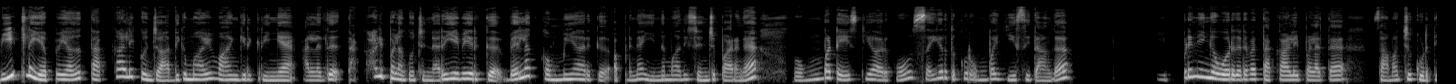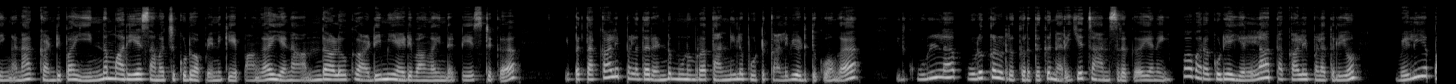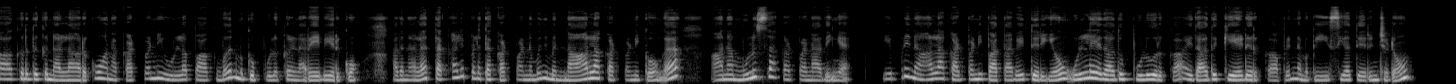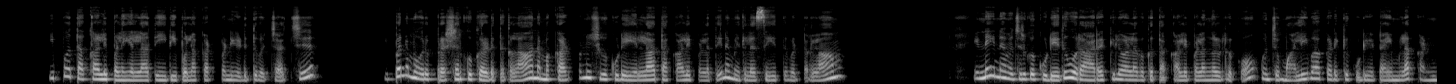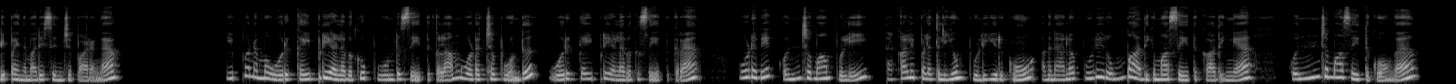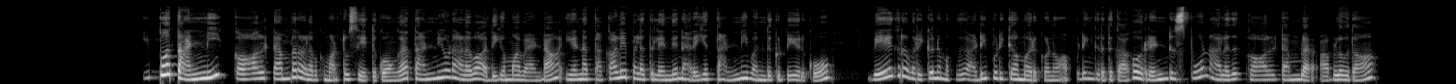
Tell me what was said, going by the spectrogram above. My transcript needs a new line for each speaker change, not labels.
வீட்டில் எப்பயாவது தக்காளி கொஞ்சம் அதிகமாகவே வாங்கியிருக்கிறீங்க, அல்லது தக்காளி பழம் கொஞ்சம் நிறையவே இருக்குது விலை கம்மியாக இருக்குது அப்படின்னா இந்த மாதிரி செஞ்சு பாருங்க. ரொம்ப டேஸ்டியாக இருக்கும். செய்கிறதுக்கும் ரொம்ப ஈஸி தாங்க. இப்படி நீங்கள் ஒரு தடவை தக்காளி பழத்தை சமைச்சு கொடுத்தீங்கன்னா கண்டிப்பாக இந்த மாதிரியே சமைச்சு கொடு அப்படின்னு கேட்பாங்க. ஏன்னா, அந்த அளவுக்கு அடிமையாயிடுவாங்க இந்த டேஸ்ட்டுக்கு. இப்போ தக்காளி பழத்தை ரெண்டு மூணு முறை தண்ணியில் போட்டு கழுவி எடுத்துக்கோங்க. இதுக்கு உள்ளே புழுக்கள் இருக்கிறதுக்கு நிறைய சான்ஸ் இருக்குது ஏன்னா, இப்போ வரக்கூடிய எல்லா தக்காளி பழத்துலேயும் வெளியே பார்க்கறதுக்கு நல்லாயிருக்கும் ஆனால் கட் பண்ணி உள்ளே பார்க்கும்போது நமக்கு புழுக்கள் நிறையவே இருக்கும். அதனால் தக்காளி பழத்தை கட் பண்ணும்போது இந்த 4ஆ கட் பண்ணிக்கோங்க. ஆனால் முழுசாக கட் பண்ணாதீங்க. எப்படி நாலாக கட் பண்ணி பார்த்தாவே தெரியும். உள்ளே ஏதாவது புழு இருக்கா, ஏதாவது கேடு இருக்கா அப்படின்னு நமக்கு ஈஸியாக தெரிஞ்சிடும். இப்போ தக்காளி பழம் எல்லாத்தையும் இதே போல் கட் பண்ணி எடுத்து வச்சாச்சு. இப்போ நம்ம ஒரு ப்ரெஷர் குக்கர் எடுத்துக்கலாம். நம்ம கட் பண்ணி வச்சுக்கக்கூடிய எல்லா தக்காளி பழத்தையும் நம்ம இதில் சேர்த்து விட்டுறலாம். இன்றைக்கி நான் வச்சுருக்கக்கூடியது ஒரு அரை கிலோ அளவுக்கு தக்காளி பழங்கள் இருக்கும். கொஞ்சம் மலிவாக கிடைக்கக்கூடிய டைமில் கண்டிப்பாக இந்த மாதிரி செஞ்சு பாருங்கள் இப்போ நம்ம ஒரு கைப்பிடி அளவுக்கு பூண்டு சேர்த்துக்கலாம். உடச்ச பூண்டு ஒரு கைப்பிடி அளவுக்கு சேர்த்துக்கிறேன். கூடவே கொஞ்சமாக புளி. தக்காளி பழத்துலேயும் புளி இருக்கும். அதனால் புளி ரொம்ப அதிகமாக சேர்த்துக்காதீங்க. கொஞ்சமாக சேர்த்துக்கோங்க. இப்போ தண்ணி 1/4 டம்ளர் அளவுக்கு மட்டும் சேர்த்துக்கோங்க. தண்ணியோட அளவு அதிகமாக வேண்டாம். ஏன்னா, தக்காளி பழத்துலேருந்தே நிறைய தண்ணி வந்துக்கிட்டே இருக்கும். வேகிற வரைக்கும் நமக்கு அடி பிடிக்காம இருக்கணும் அப்படிங்கிறதுக்காக ஒரு ரெண்டு ஸ்பூன் அல்லது 1/4 டம்ளர் அவ்வளவுதான்.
